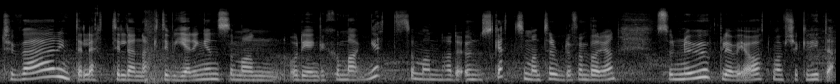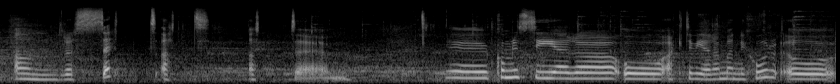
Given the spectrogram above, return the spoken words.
tyvärr inte lett till den aktiveringen som man, och det engagemanget som man hade önskat, som man trodde från början. Så nu upplever jag att man försöker hitta andra sätt att, att eh, eh kommunicera och aktivera människor och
